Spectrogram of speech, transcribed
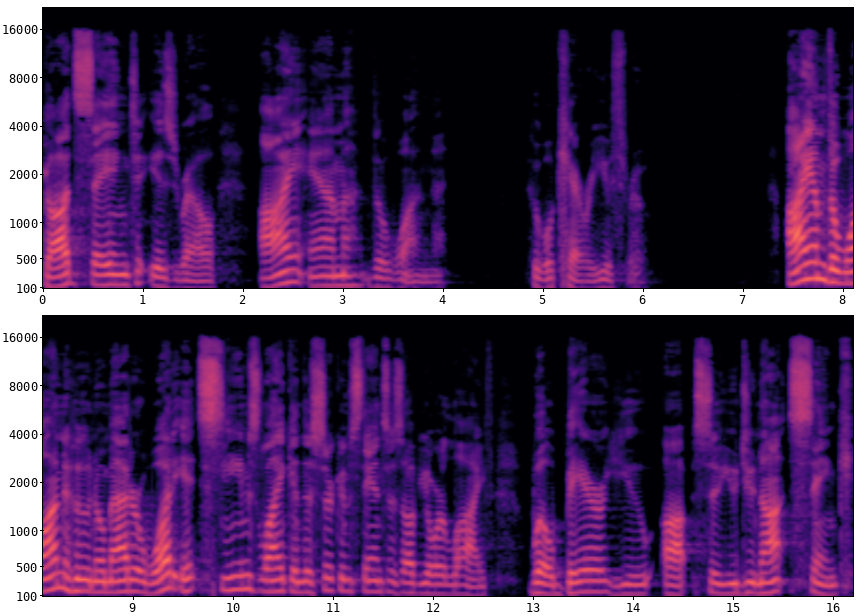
God saying to Israel, I am the one who will carry you through. I am the one who, no matter what it seems like in the circumstances of your life, will bear you up so you do not sink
